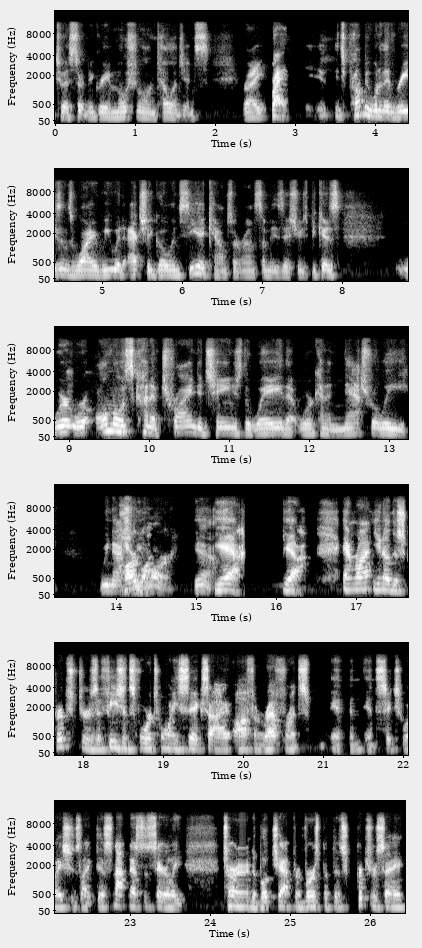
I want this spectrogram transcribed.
to a certain degree emotional intelligence, right? Right. It- It's probably one of the reasons why we would actually go and see a counselor around some of these issues because we're we're almost kind of trying to change the way that we're kind of naturally we naturally are. Yeah. Yeah. Yeah. And right, you know, the scriptures, Ephesians 4:26, I often reference in, in situations like this, not necessarily turning to book, chapter, and verse, but the scriptures say,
